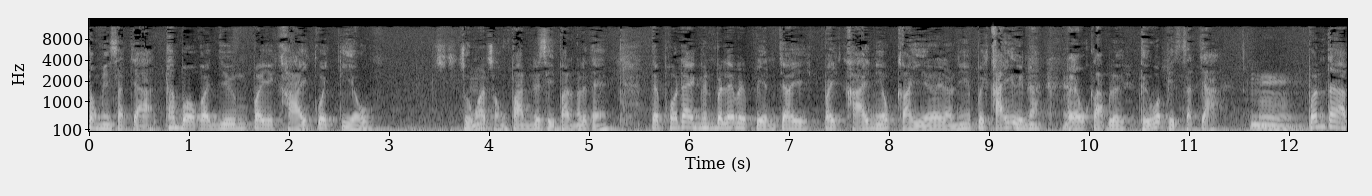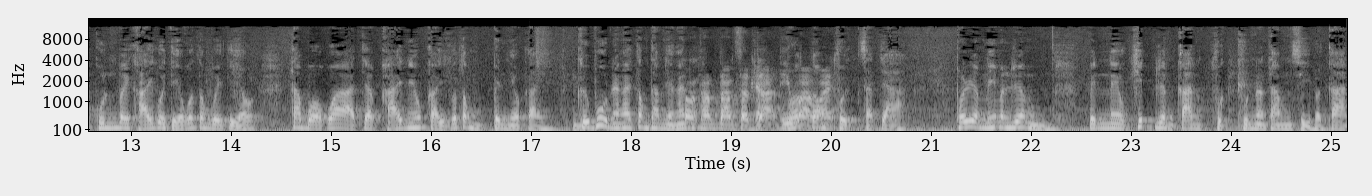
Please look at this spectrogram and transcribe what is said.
ต้องมีสัจจะ ถ้าบอกว่ายืมไปขายก๋วยเตี๋ยว สูงว่าสองพันหรือสี่พันก็แล้วแต่ แต่พอได้เงินไปแล้วไปเปลี่ยนใจไปขายเหนียวไก่อะไรเหล่านี้ไปขายอื่นนะไปเอากลับเลย ถือว่าผิดสัจจะอืมเพราะฉะนั้นถ้าคุณไปขายก๋วยเตี๋ยวก็ต้องก๋วยเตี๋ยว ถ้าบอกว่าจะขายเหนียวไก่ก็ต้องเป็นเหนียวไก่ คือพูดยังไงต้องทำอย่างนั้นต้องทำตามสัจจะที่เพราะว่าต้องไว้ฝึกสัจจะ เพราะเรื่องนี้มันเรื่องเป็นแนวคิดเรื่องการฝึกคุณธรรมสี่ประการ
